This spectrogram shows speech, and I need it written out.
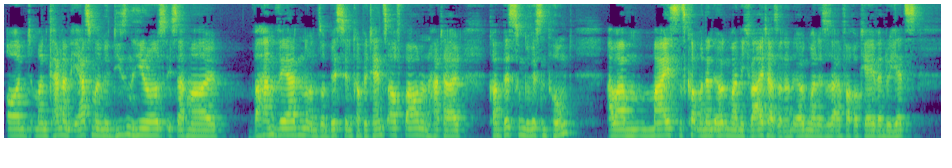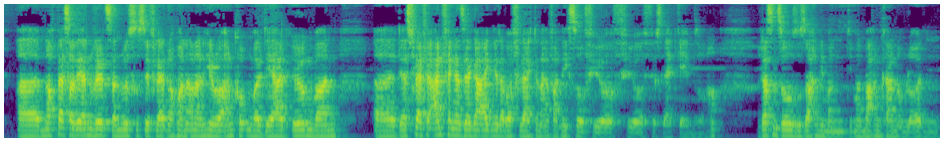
Und man kann dann erstmal mit diesen Heroes, ich sag mal, warm werden und so ein bisschen Kompetenz aufbauen und hat halt, kommt bis zum gewissen Punkt. Aber meistens kommt man dann irgendwann nicht weiter, sondern irgendwann ist es einfach, okay, wenn du jetzt äh, noch besser werden willst, dann müsstest du dir vielleicht noch mal einen anderen Hero angucken, weil der halt irgendwann, äh, der ist vielleicht für Anfänger sehr geeignet, aber vielleicht dann einfach nicht so für, für, fürs Late Game, so, ne? Und das sind so, so Sachen, die man, die man machen kann, um Leuten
